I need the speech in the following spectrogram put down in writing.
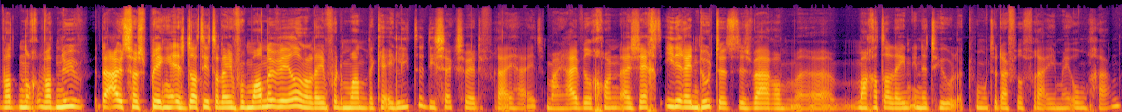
wat, nog, wat nu eruit zou springen is dat hij het alleen voor mannen wil. En alleen voor de mannelijke elite, die seksuele vrijheid. Maar hij wil gewoon, hij zegt iedereen doet het. Dus waarom uh, mag het alleen in het huwelijk? We moeten daar veel vrijer mee omgaan.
